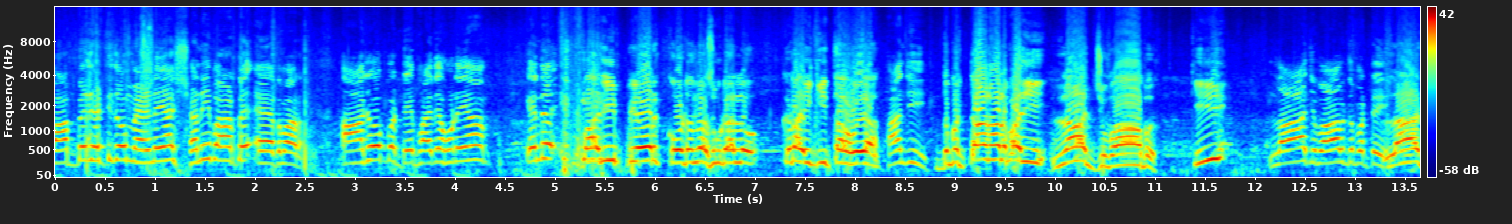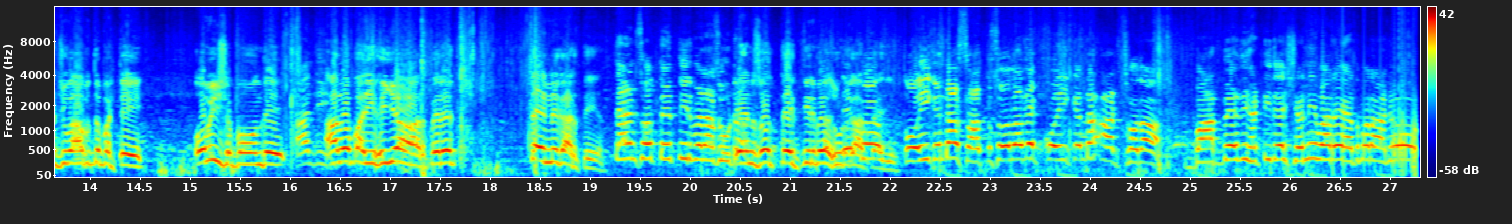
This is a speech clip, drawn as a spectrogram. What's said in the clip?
ਬਾਬੇ ਦੀ ਹੱਟੀ ਤੋਂ ਮਿਲਣੇ ਆ ਸ਼ਨੀਵਾਰ ਤੇ ਐਤਵਾਰ। ਆ ਜਾਓ ਵੱਡੇ ਫਾਇਦੇ ਹੋਣੇ ਆ। ਕਹਿੰਦੇ ਇੱਕ ਭਾਜੀ ਪਿਓਰ ਕੋਟਨ ਦਾ ਸੂਟ ਆ ਲੋ ਕਢਾਈ ਕੀਤਾ ਹੋਇਆ। ਹਾਂਜੀ। ਦੁਪੱਟਾ ਨਾਲ ਭਾਜੀ ਲਾ ਜਵਾਬ ਕੀ? ਲਾਜਵਾਬ ਦੁਪੱਟੇ। ਲਾ ਜਵਾਬ ਦੁਪੱਟੇ। ਉਹ ਵੀ ਛਪਾਉਣ ਦੇ। ਆ ਲੋ ਭਾਜੀ 1000 ਰੁਪਏ ਦੇ ਤਿੰਨ ਕਰਤੇ ਆ। 333 ਰੁਪਏ ਦਾ ਸੂਟ। 333 ਰੁਪਏ ਦਾ ਸੂਟ ਕਰਤਾ ਜੀ। ਕੋਈ ਕਹਿੰਦਾ 700 ਦਾ ਤੇ ਕੋਈ ਕਹਿੰਦਾ 800 ਦਾ। ਬਾਬੇ ਦੀ ਹੱਟੀ ਤੇ ਸ਼ਨੀਵਾਰ ਐਤਵਾਰ ਆ ਜਾਓ।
